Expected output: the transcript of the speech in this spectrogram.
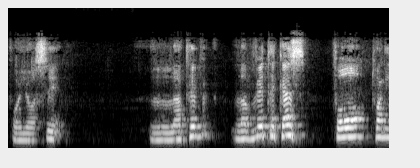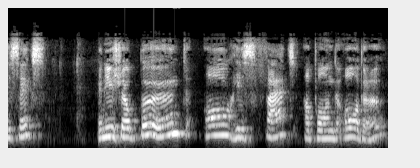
for your sin. Leviticus 4:26 And he shall burn all his fat upon the altar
